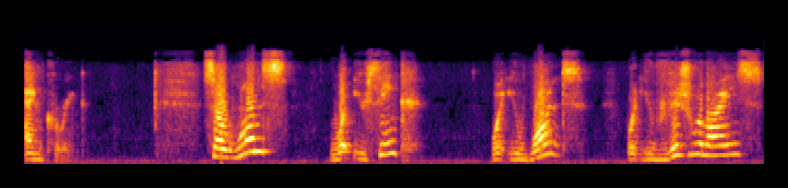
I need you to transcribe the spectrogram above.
Anchoring. So once what you think what you want what you visualize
